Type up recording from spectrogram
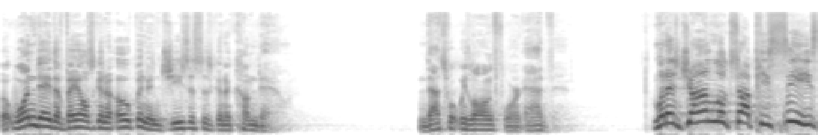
But one day the veil is going to open and Jesus is going to come down. And that's what we long for in Advent. But as John looks up, he sees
